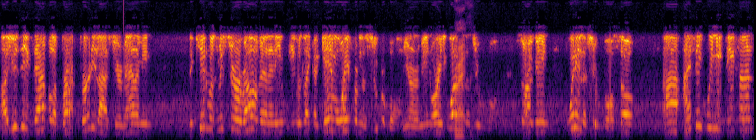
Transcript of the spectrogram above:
I'll use the example of Brock Purdy last year man. I mean the kid was Mr. Irrelevant and he, he was like a game away from the Super Bowl you know what I mean? Or he was Right. in the Super Bowl. So I mean winning the Super Bowl. So uh, I think we need defense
